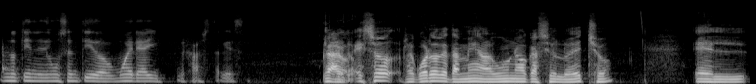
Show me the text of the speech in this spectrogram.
no tiene ningún sentido, muere ahí el hashtag ese. Claro, Pero- eso recuerdo que también en alguna ocasión lo he hecho. El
